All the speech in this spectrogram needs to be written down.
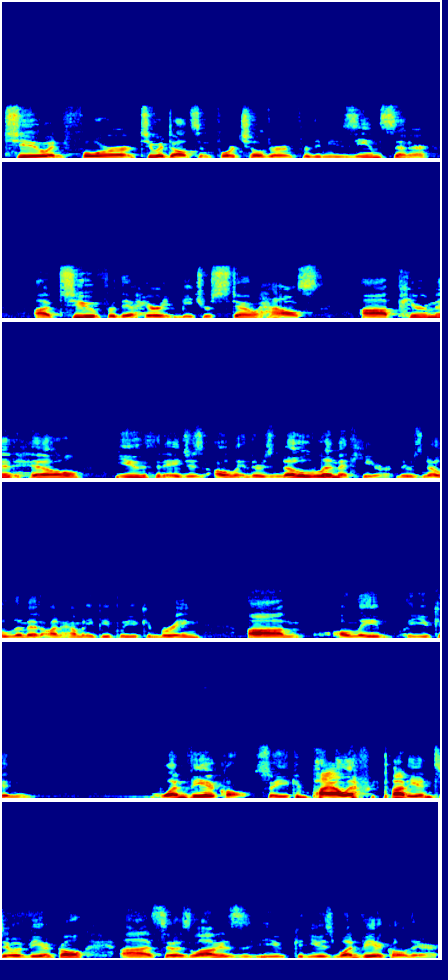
two and four, two adults and four children for the museum center, uh, two for the Harriet Beecher Stowe House, uh, Pyramid Hill, youth and ages only. There's no limit here. There's no limit on how many people you can bring. Um, only you can one vehicle, so you can pile everybody into a vehicle. Uh, so as long as you can use one vehicle there.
